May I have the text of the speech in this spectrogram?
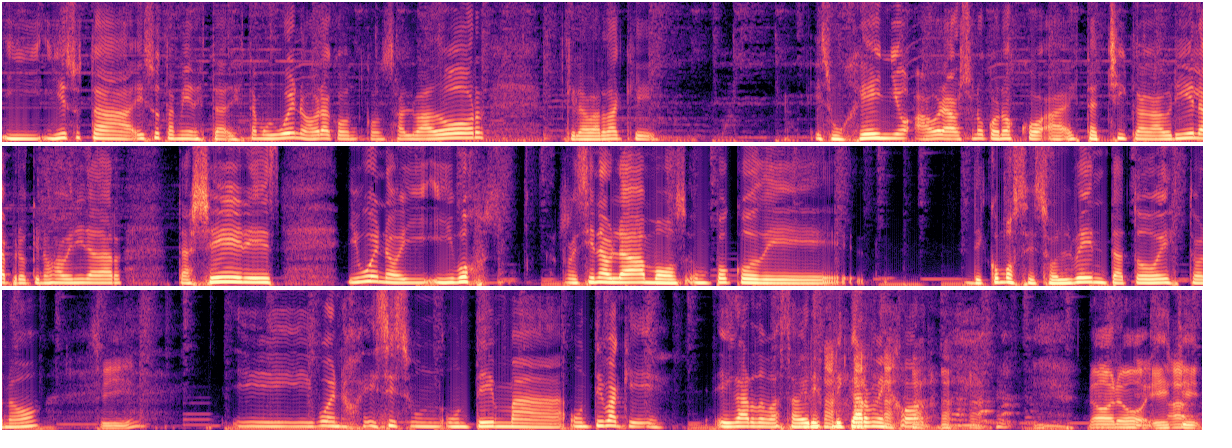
y, y eso está eso también está, está muy bueno, ahora con, con Salvador, que la verdad que es un genio, ahora yo no conozco a esta chica Gabriela, pero que nos va a venir a dar talleres, y bueno, y, y vos recién hablábamos un poco de, de cómo se solventa todo esto, ¿no? Sí. Y bueno, ese es un, un tema, un tema que Egardo va a saber explicar mejor. No, no, este,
